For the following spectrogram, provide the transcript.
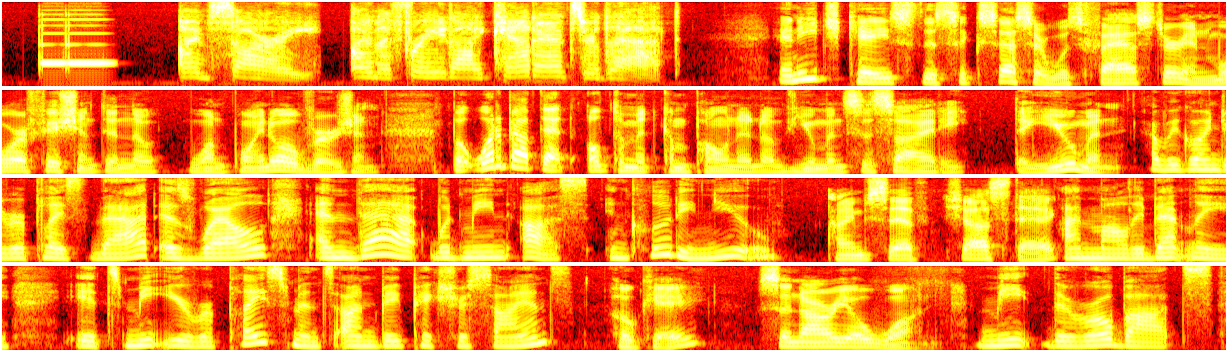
I'm sorry. I'm afraid I can't answer that. In each case, the successor was faster and more efficient than the 1.0 version. But what about that ultimate component of human society, the human? are we going to replace that as well? And that would mean us, including you. I'm Seth Shostak. I'm Molly Bentley. It's Meet Your Replacements on Big Picture Science. Okay, scenario one. Meet the robots.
